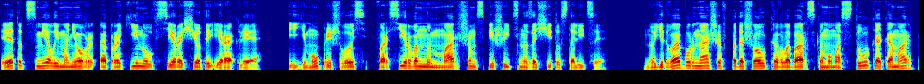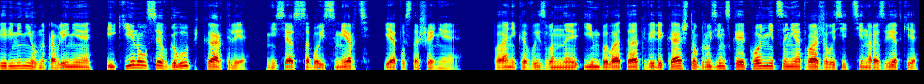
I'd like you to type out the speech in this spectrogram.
Этот смелый маневр опрокинул все расчеты Ираклия. и ему пришлось форсированным маршем спешить на защиту столицы. Но едва Бурнашев подошел к Авлабарскому мосту, как Амар переменил направление и кинулся вглубь Картли, неся с собой смерть и опустошение. Паника, вызванная им, была так велика, что грузинская конница не отважилась идти на разведки,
